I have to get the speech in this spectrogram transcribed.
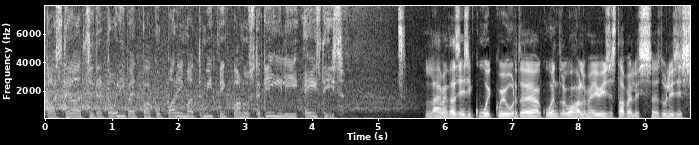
kas teadsid, et Olipet pakub parimat mitmikpanuste diili Eestis? Läheme edasi esikuuiku juurde ja kuuendale kohale meie ühises tabelis tuli siis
